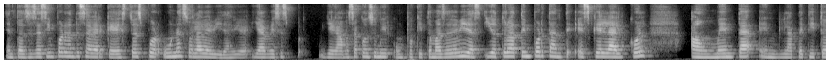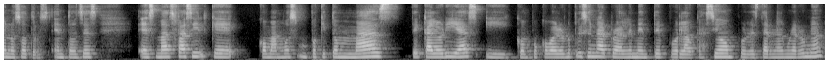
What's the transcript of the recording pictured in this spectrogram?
Entonces es importante saber que esto es por una sola bebida y a veces llegamos a consumir un poquito más de bebidas. Y otro dato importante es que el alcohol aumenta en el apetito de nosotros. Entonces es más fácil que comamos un poquito más de calorías y con poco valor nutricional, probablemente por la ocasión, por estar en alguna reunión.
